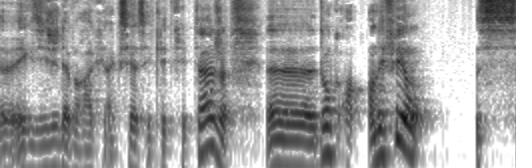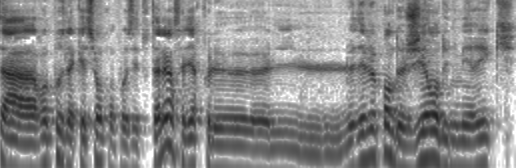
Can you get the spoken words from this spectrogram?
exigeait d'avoir accès à ces clés de cryptage. donc, en, effet, ça repose la question qu'on posait tout à l'heure, c'est-à-dire que le, développement de géants du numérique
